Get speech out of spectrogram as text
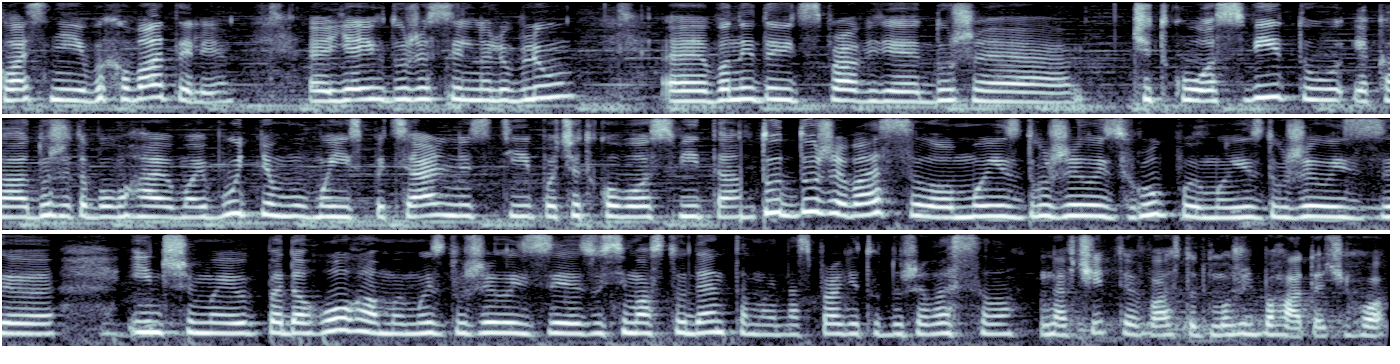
класні вихователі. Е, Я їх дуже сильно люблю. Е, Вони дають справді дуже чітку освіту, яка дуже допомагає в майбутньому в моїй спеціальності початкова освіта. Тут дуже весело. Ми здружились з групою, ми здружились з іншими педагогами, ми здружились з усіма студентами. Насправді тут дуже весело. Навчити вас тут можуть багато чого.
